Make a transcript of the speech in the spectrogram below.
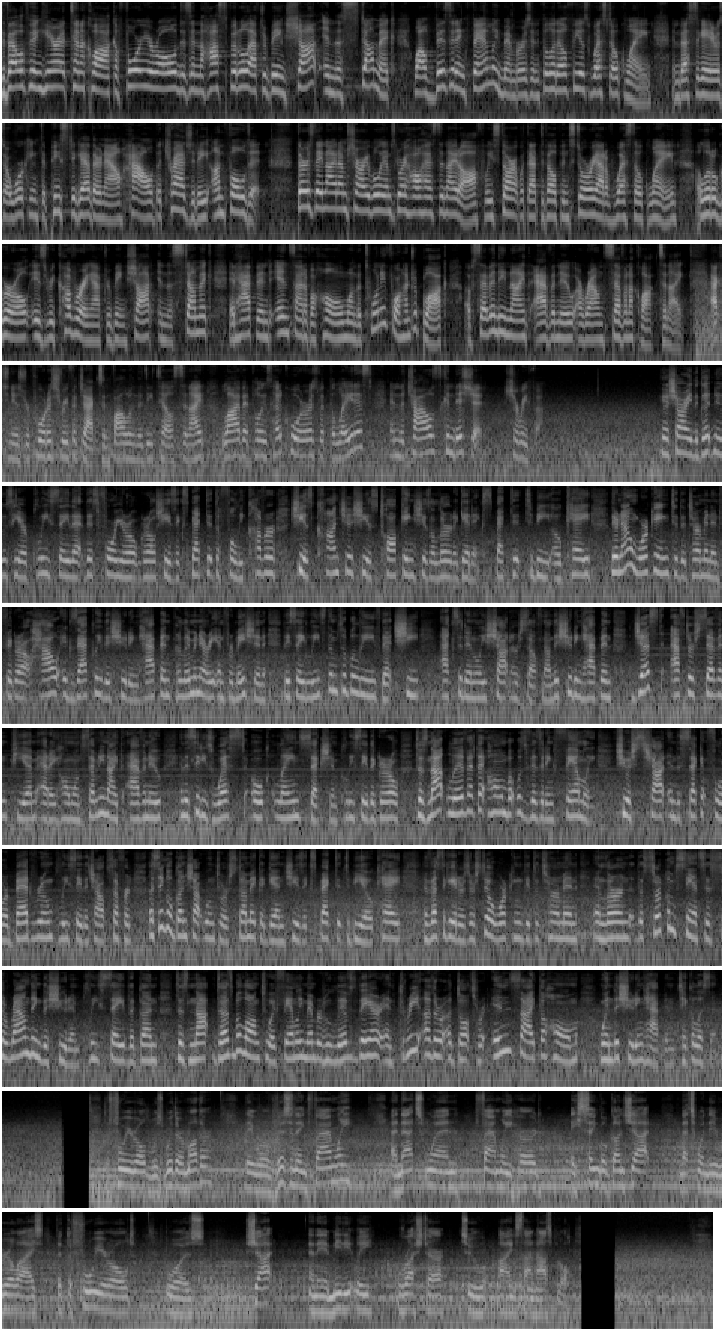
Developing here at 10 o'clock, a four-year-old is in the hospital after being shot in the stomach while visiting family members in Philadelphia's West Oak Lane. Investigators are working to piece together now how the tragedy unfolded. Thursday night, I'm Sharrie Williams. Gray Hall has the night off. We start with that developing story out of West Oak Lane. A little girl is recovering after being shot in the stomach. It happened inside of a home on the 2400 block of 79th Avenue around 7 o'clock tonight. Action News reporter Sharifa Jackson following the details tonight, live at police headquarters with the latest in the child's condition. Sharifa. Yeah, Sharrie, the good news here, police say that this four-year-old girl, she is expected to fully cover. She is conscious, she is talking, she is alert, again, expected to be okay. They're now working to determine and figure out how exactly the shooting happened. Preliminary information, they say, leads them to believe that she accidentally shot herself. Now, this shooting happened just after 7 p.m. at a home on 79th Avenue in the city's West Oak Lane section. Police say the girl does not live at that home, but was visiting family. She was shot in the second floor bedroom. Police say the child suffered a single gunshot wound to her stomach. Again, she is expected to be okay. Investigators are still working to determine and learn the circumstances surrounding the shooting. Police say the gun does not does belong to a family member who lives there, and three other adults were inside the home when the shooting happened. Take a listen. The four-year-old was with her mother. They were visiting family, and that's when family heard a single gunshot and that's when they realized that the four-year-old was shot, and they immediately rushed her to Einstein Hospital.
